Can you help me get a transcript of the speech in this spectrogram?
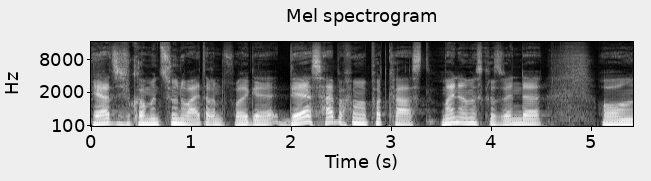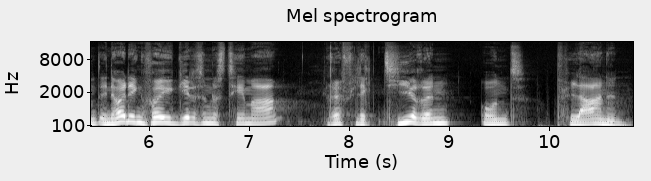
Herzlich willkommen zu einer weiteren Folge des Hyperformer Podcast. Mein Name ist Chris Wende und in der heutigen Folge geht es um das Thema Reflektieren und Planen.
